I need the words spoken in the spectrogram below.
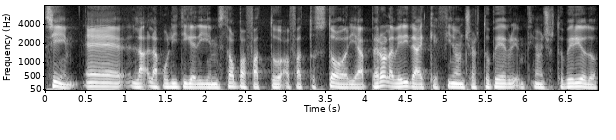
Sì, eh, la, la politica di GameStop ha fatto, ha fatto storia, però la verità è che fino a, un certo peri- fino a un certo periodo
